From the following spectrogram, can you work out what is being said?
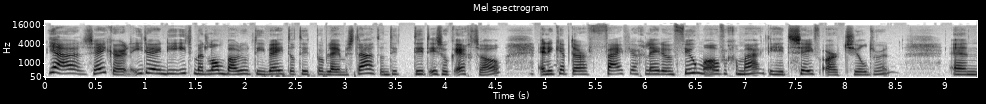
Ja, zeker. Iedereen die iets met landbouw doet, die weet dat dit probleem bestaat. En dit, dit is ook echt zo. En ik heb daar vijf jaar geleden een film over gemaakt. Die heet Save Our Children. En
